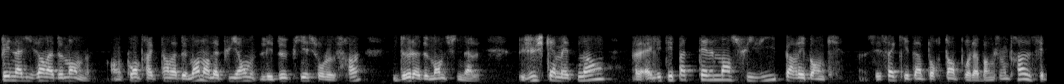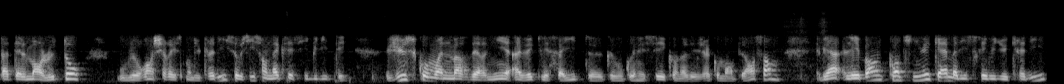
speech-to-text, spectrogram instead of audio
pénalisant la demande, en contractant la demande, en appuyant les deux pieds sur le frein de la demande finale. Jusqu'à maintenant, elle n'était pas tellement suivie par les banques. C'est ça qui est important pour la Banque centrale, c'est pas tellement le taux ou le renchérissement du crédit, c'est aussi son accessibilité. Jusqu'au mois de mars dernier, avec les faillites que vous connaissez et qu'on a déjà commenté ensemble, eh bien, les banques continuaient quand même à distribuer du crédit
